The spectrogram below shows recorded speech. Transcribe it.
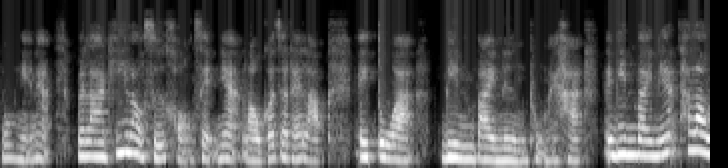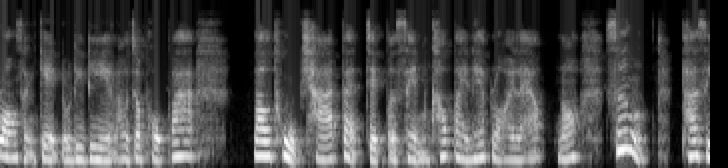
พวกนี้เนี่ยเวลาที่เราซื้อของเสร็จเนี่ยเราก็จะได้รับไอตัวบินใบหนึ่งถูกไหมคะไอบินใบเนี้ยถ้าเราลองสังเกตดูดีๆ เราจะพบว่า เราถูกชาร์จแต่7%เข้าไปเรียบร้อยแล้วเนาะซึ่งภาษี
